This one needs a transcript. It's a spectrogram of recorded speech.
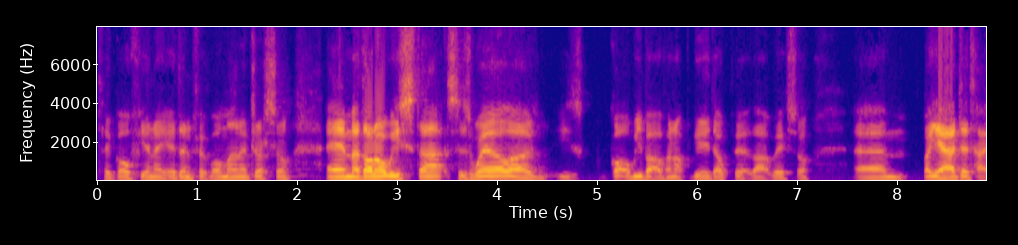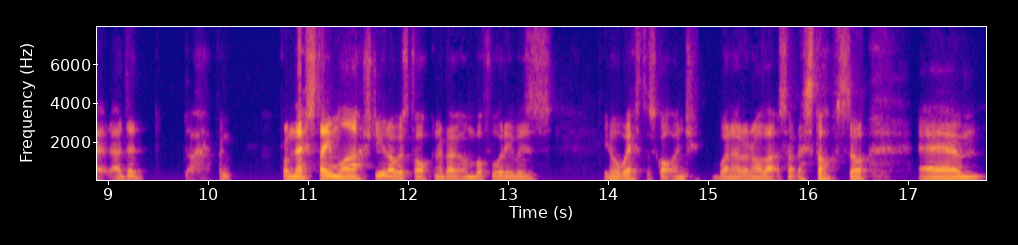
to Gulf United and Football Manager. So um, I done all his stats as well. Uh, he's got a wee bit of an upgrade, I'll put it that way. So, um, but yeah, I did. I did. I think from this time last year, I was talking about him before he was, you know, West of Scotland winner and all that sort of stuff. So, um,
